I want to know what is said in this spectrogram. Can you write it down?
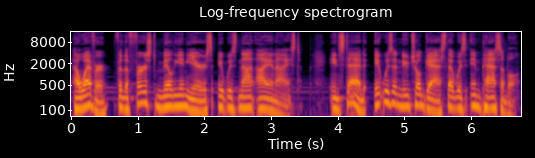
However, for the first million years, it was not ionized. Instead, it was a neutral gas that was impassable.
